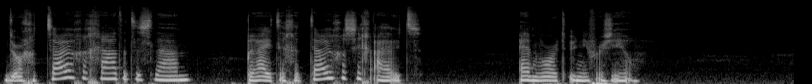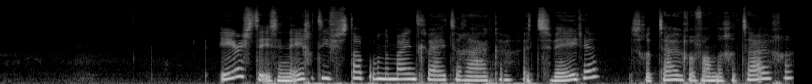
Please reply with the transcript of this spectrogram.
Door getuigen gade te slaan, breidt de getuige zich uit en wordt universeel. Eerste is een negatieve stap om de mind kwijt te raken. Het tweede, dus getuigen van de getuigen,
